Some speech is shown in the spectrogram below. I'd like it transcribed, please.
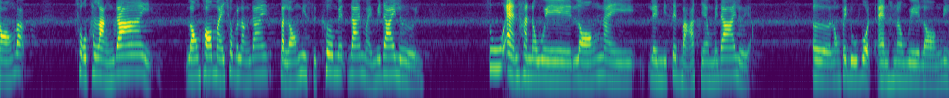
ร้องแบบโชว์พลังได้ร้องเพราะไหมโชว์พลังได้ แต่ร้องมิวสิควลไม่ได้ไหมไม่ได้เลยสู้แอนฮันาเวย์ร้องในเลมิเซบาสยังไม่ได้เลยอะ เออ ลองไปดูบทแอนฮันนาเวย์ร้องดิ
